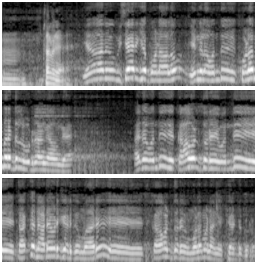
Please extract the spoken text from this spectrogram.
ம், சொல்லுங்க. ஏதாவது விசாரிக்க போனாலும் எங்களை வந்து குளமிரட்டல் விடுறாங்க அவங்க. அதை வந்து காவல்துறை வந்து தக்க நடவடிக்கை எடுக்குமாறு காவல்துறை மூலமாக நாங்கள் கேட்டுக்கிறோம்.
